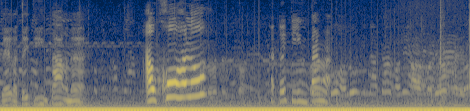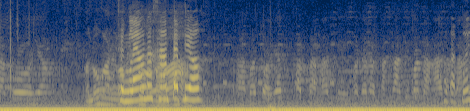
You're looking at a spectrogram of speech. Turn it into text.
เจ๊กับเต้ตีตั้งกันเนอะเอาโคเขาลูกกับตุ้ยจริงตั้งอะเอาลงแล้วถึงแล้วนะคะแป๊บเดียวเขากับตุ้ย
